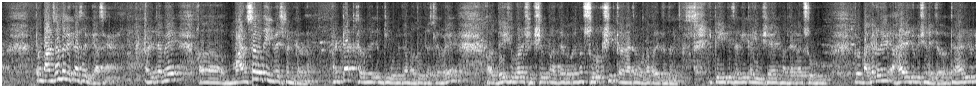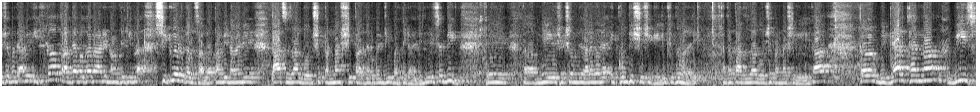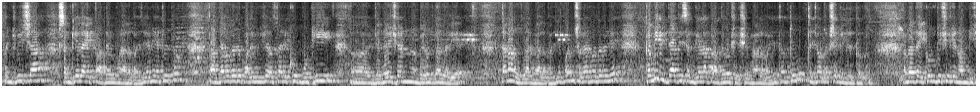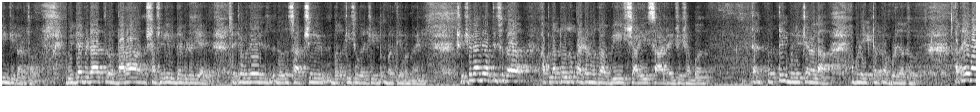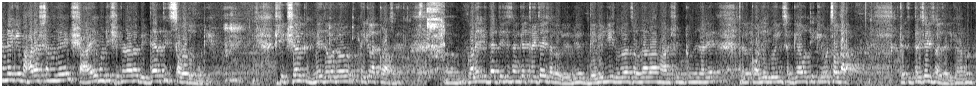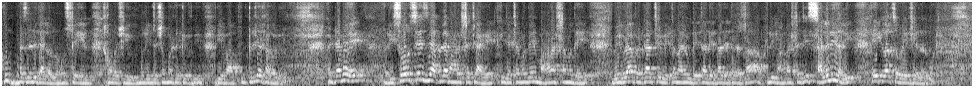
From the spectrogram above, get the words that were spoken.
पण माणसाचा विकास हा विकास आहे. आणि त्यामुळे अं, माणसामध्ये इन्व्हेस्टमेंट करणं आणि त्यात खरं तुमची भूमिका महत्वाची असल्यामुळे देशभर शिक्षक प्राध्यापकांना सुरक्षित करण्याचा मोठा प्रयत्न झाला. टी ई टी सारखे काही विषय आहेत मधल्या काळात सोडू. पण माझ्याकडे हायर एज्युकेशन येतं त्या हायर एज्युकेशनमध्ये आम्ही इतकं प्राध्यापकांना आणि नॉन टीचिंगला सिक्युअर करत चाललो. आता आम्ही नव्याने पाच हजार दोनशे पन्नासशी प्राध्यापकांची भरती काढली. इट्स अ बिग हे मी शिक्षणमध्ये झाल्या झाल्या एकोणतीसशेशी गेली ती पूर्ण झाली. आता पाच हजार दोनशे पन्नासशी गेली. का? तर विद्यार्थ्यांना वीस पंचवीसच्या संख्येला एक प्राध्यापक मिळाला पाहिजे. आणि यातून प्राध्यापकाचं क्वालिफिकेशन असणारी खूप मोठी जनरेशन बेरोजगार झाली आहे. त्यांना रोजगार मिळाला पाहिजे. पण सगळ्यात महत्त्वाचं म्हणजे कमी विद्यार्थी संख्येला प्राध्यापक शिक्षक मिळाला पाहिजे. तर तो त्याच्यावर लक्ष केंद्रित करतो. आपण आता एकोणतीसशे नॉन टीचिंगची काढतो. विद्यापीठात बारा शासकीय विद्यापीठं जी आहेत त्याच्यामध्ये जवळजवळ सातशे बत्तीस वगैरेची भरती आपण काढली शिक्षकांच्या बाबतीत सुद्धा आपला तो जो पॅटर्न होता वीस चाळीस साठ ऐंशी शंभर त्यात प्रत्येक बजेटच्या वेळेला आपण एक टप्पा पुढे जातो. आता हे मान्य आहे की महाराष्ट्रामध्ये शाळेमध्ये शिकणारा विद्यार्थीच सव्वा दोन कोटी शिक्षक हे जवळजवळ एक लाख क्रॉस आहेत. कॉलेज विद्यार्थ्यांची संख्या त्रेचाळीस लाखावर गेली म्हणजे देवेंजी दोन हजार चौदाला महाराष्ट्र मुख्यमंत्री झाले त्याला कॉलेज गोईंग संख्या होती केवळ चौदा लाख. त्यात त्रेचाळीस लाख झाली. कारण आपण खूप फॅसिलिटी द्यायला लागलो. हॉस्टेल स्कॉलरशिप मुलींचं शंभर टक्के फी फी बाप त्रेचाळीस लाखावर गेलो. आणि त्यामुळे रिसोर्सेस जे आपल्या महाराष्ट्राचे आहेत की ज्याच्यामध्ये महाराष्ट्रामध्ये वेगवेगळ्या प्रकारचे वेतन आयोग देता देता देता देता आपली महाराष्ट्राची सॅलरी झाली एक लाख चौऱ्याऐंशी हजार कोटी.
